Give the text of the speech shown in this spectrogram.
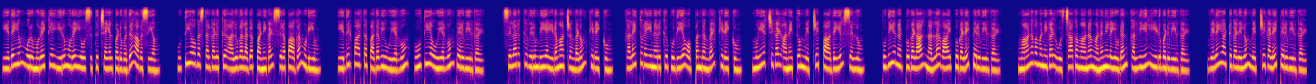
எதையும் ஒரு முறைக்கு இருமுறை யோசித்துச் செயல்படுவது அவசியம். உத்தியோகஸ்தர்களுக்கு அலுவலக பணிகள் சிறப்பாக முடியும். எதிர்பார்த்த பதவி உயர்வும் ஊதிய உயர்வும் பெறுவீர்கள். சிலருக்கு விரும்பிய இடமாற்றங்களும் கிடைக்கும். கலைத்துறையினருக்கு புதிய ஒப்பந்தங்கள் கிடைக்கும். முயற்சிகள் அனைத்தும் வெற்றிப் பாதையில் செல்லும். புதிய நட்புகளால் நல்ல வாய்ப்புகளை பெறுவீர்கள். மாணவமணிகள் உற்சாகமான மனநிலையுடன் கல்வியில் ஈடுபடுவீர்கள். விளையாட்டுகளிலும் வெற்றிகளை பெறுவீர்கள்.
